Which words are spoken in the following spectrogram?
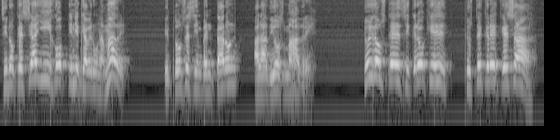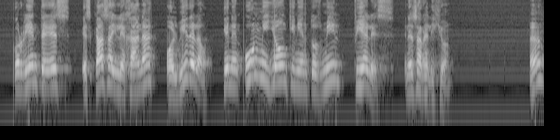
sino que si hay hijo, tiene que haber una madre. Entonces inventaron a la Dios Madre. Y oiga usted, si creo que, si usted cree que esa corriente es escasa y lejana, olvídelo. Tienen un millón quinientos mil fieles en esa religión. ¿Eh?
